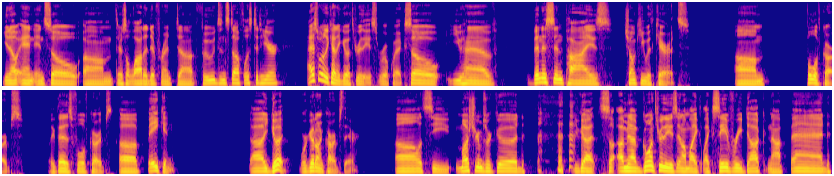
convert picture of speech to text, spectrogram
you know, and and so um, there's a lot of different uh, foods and stuff listed here. I just want to kind of go through these real quick. So you have venison pies, chunky with carrots, um, full of carbs. Like that is full of carbs. Uh, bacon, uh, good. We're good on carbs there. Uh, let's see. Mushrooms are good. You've got. So, I mean, I'm going through these, and I'm like, like savory duck, not bad.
